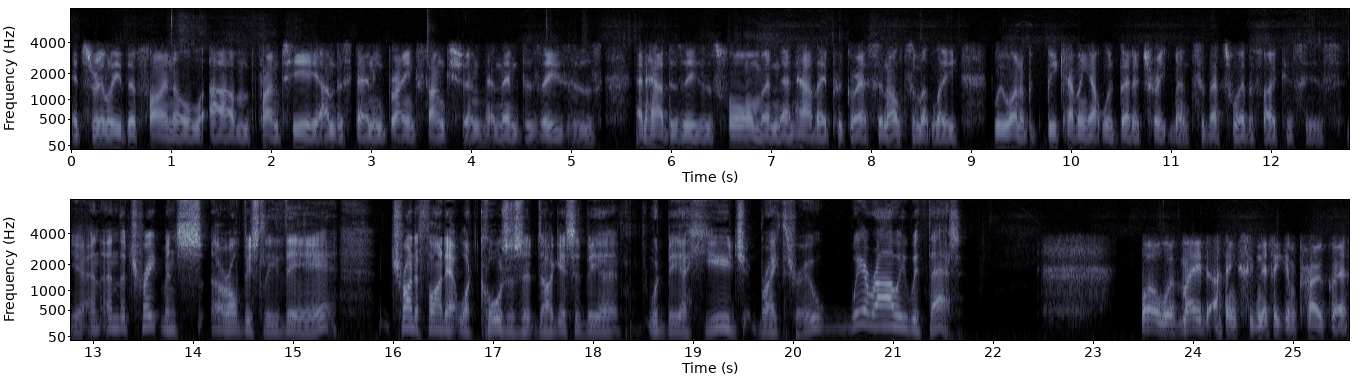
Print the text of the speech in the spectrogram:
it's really the final um, frontier, understanding brain function and then diseases and how diseases form and, and how they progress. And ultimately, we want to be coming up with better treatments. And that's where the focus is. Yeah, and, and the treatments are obviously there. Trying to find out what causes it, I guess, would be a, would be a huge breakthrough. Where are we with that? Well, we've made, I think, significant progress.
